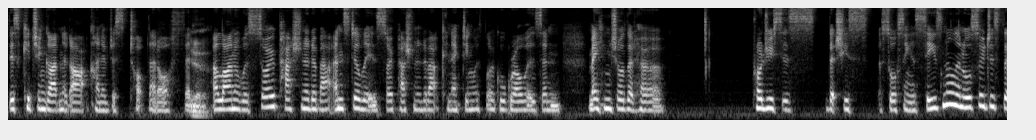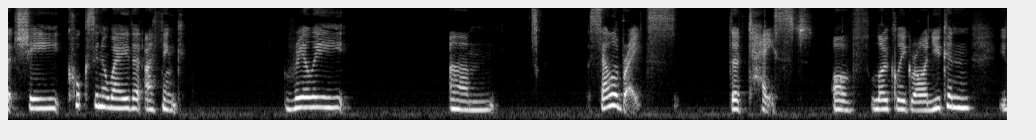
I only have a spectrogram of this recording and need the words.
this kitchen garden at Arc kind of just topped that off. And Yeah. Alana was so passionate about, and still is so passionate about connecting with local growers and making sure that her produce is that she's sourcing is seasonal, and also just that she cooks in a way that I think really um, celebrates the taste of locally grown. You can, you,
